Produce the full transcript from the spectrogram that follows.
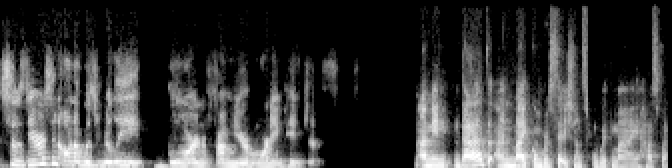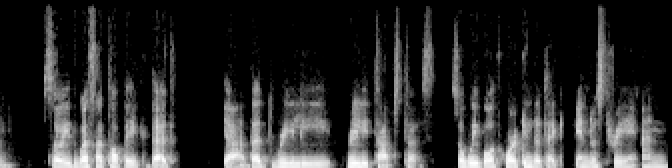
So Zerus and Ona was really born from your morning pages. I mean that and my conversations with my husband so it was a topic that yeah that really really touched us. So we both work in the tech industry and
